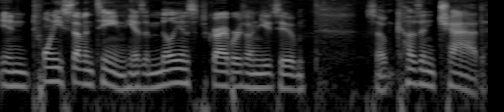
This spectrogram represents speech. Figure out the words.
in 2017. He has a million subscribers on YouTube. So, cousin Chad.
